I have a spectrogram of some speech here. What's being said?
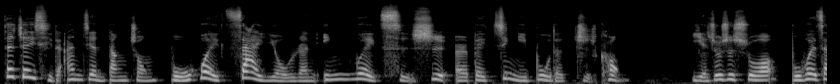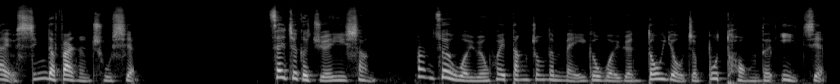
在这一起的案件当中，不会再有人因为此事而被进一步的指控，也就是说，不会再有新的犯人出现。在这个决议上，犯罪委员会当中的每一个委员都有着不同的意见。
